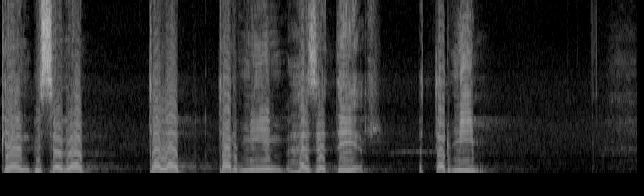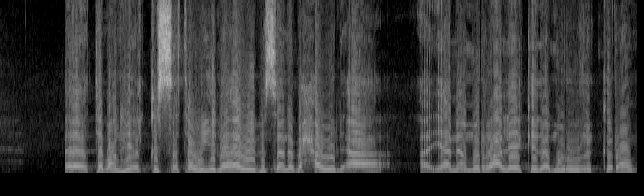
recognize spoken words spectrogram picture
كان بسبب طلب ترميم هذا الدير الترميم. آه، طبعا هي القصة طويلة قوي بس أنا بحاول يعني أمر عليها كده مرور الكرام.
